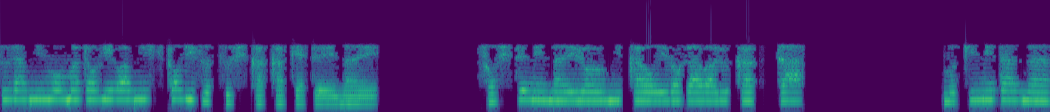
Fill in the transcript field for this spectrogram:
面にも窓際に一人ずつしかかけていない。そして見ないように顔色が悪かった。不気味だな。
